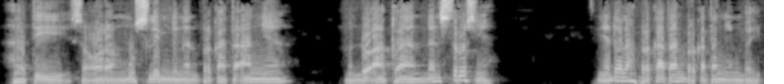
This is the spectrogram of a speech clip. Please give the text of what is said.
hati seorang muslim dengan perkataannya, mendoakan dan seterusnya. Ini adalah perkataan-perkataan yang baik.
